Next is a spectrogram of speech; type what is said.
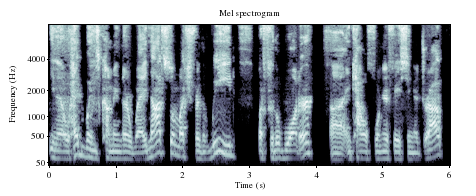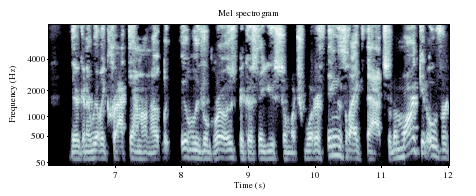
you know headwinds coming their way. Not so much for the weed, but for the water. Uh, in California, facing a drought, they're going to really crack down on illegal grows because they use so much water. Things like that. So the market over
